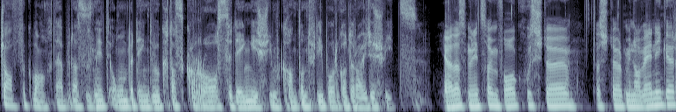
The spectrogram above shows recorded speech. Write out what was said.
zu arbeiten gemacht, aber dass es nicht unbedingt wirklich das grosse Ding ist im Kanton Freiburg oder auch in der Schweiz? Ja, dass wir nicht so im Fokus stehen, das stört mich noch weniger.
